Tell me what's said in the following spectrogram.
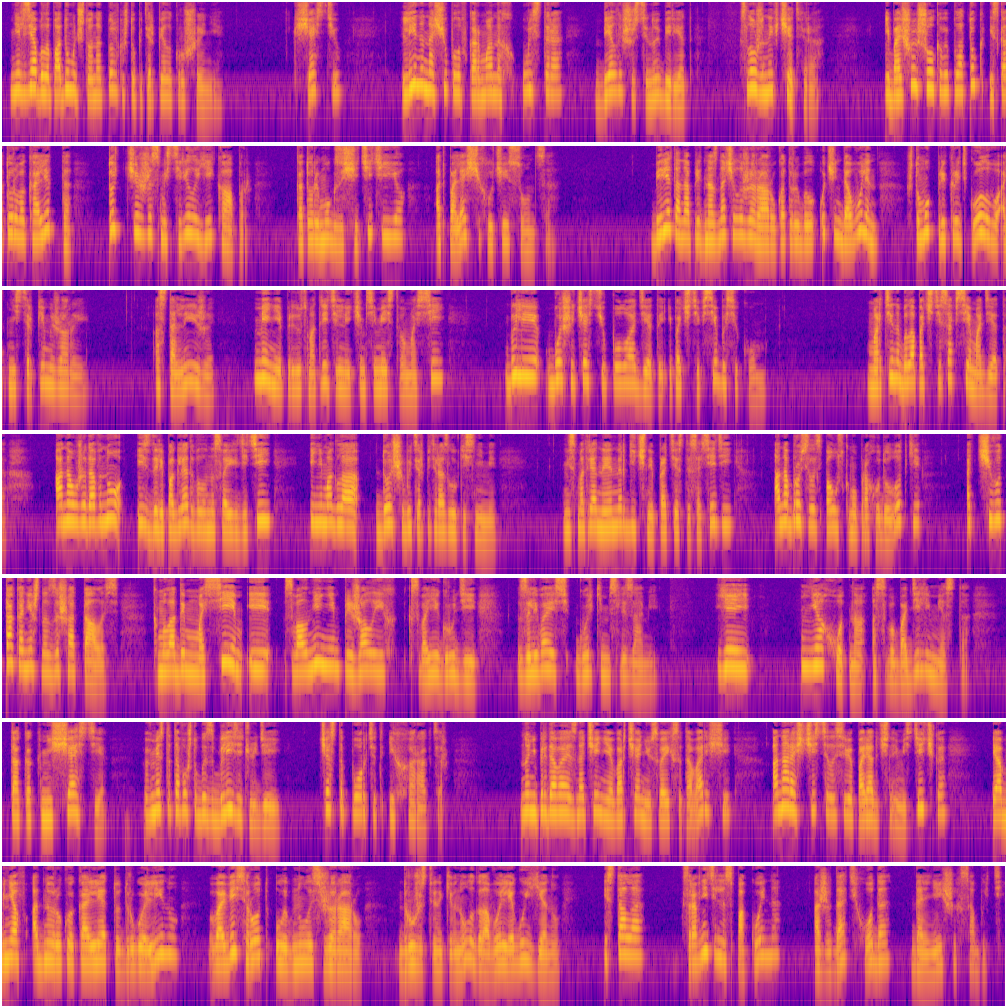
нельзя было подумать, что она только что потерпела крушение. К счастью, Лина нащупала в карманах Ульстера белый шерстяной берет, сложенный в четверо, и большой шелковый платок, из которого Калетта тотчас же смастерила ей капор — который мог защитить ее от палящих лучей солнца. Берет она предназначила Жерару, который был очень доволен, что мог прикрыть голову от нестерпимой жары. Остальные же, менее предусмотрительные, чем семейство Массей, были большей частью полуодеты и почти все босиком. Мартина была почти совсем одета. Она уже давно издали поглядывала на своих детей — и не могла дольше вытерпеть разлуки с ними. Несмотря на энергичные протесты соседей, она бросилась по узкому проходу лодки, отчего та, конечно, зашаталась, к молодым массеям и с волнением прижала их к своей груди, заливаясь горькими слезами. Ей неохотно освободили место, так как несчастье, вместо того, чтобы сблизить людей, часто портит их характер. Но не придавая значения ворчанию своих сотоварищей, она расчистила себе порядочное местечко и, обняв одной рукой Калетту, другой Лину, во весь рот улыбнулась Жерару, дружественно кивнула головой Легу Йену и стала сравнительно спокойно ожидать хода дальнейших событий.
